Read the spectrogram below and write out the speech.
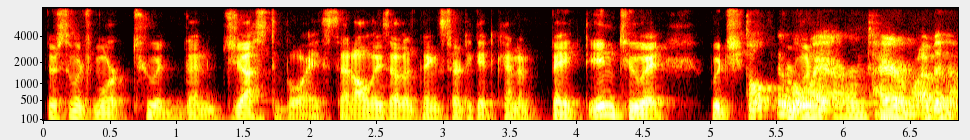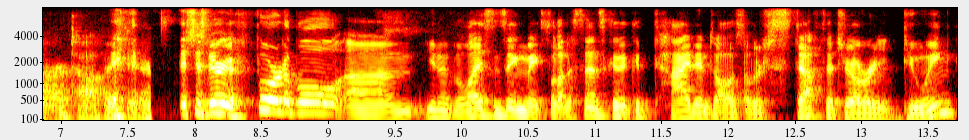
there's so much more to it than just voice that all these other things start to get kind of baked into it which don't give away our entire webinar topic it's just very affordable. Um, you know, the licensing makes a lot of sense because it could tie into all this other stuff that you're already doing.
